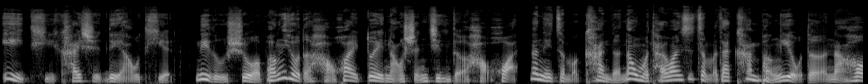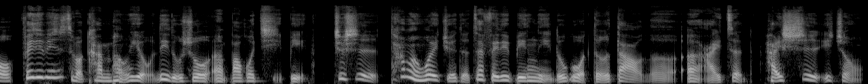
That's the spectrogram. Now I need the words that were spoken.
议题开始聊天。例如说，朋友的好坏对脑神经的好坏，那你怎么看的？那我们台湾是怎么在看朋友的？然后菲律宾是怎么看朋友？例如说，呃，包括疾病。就是他们会觉得，在菲律宾，你如果得到了呃癌症，还是一种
